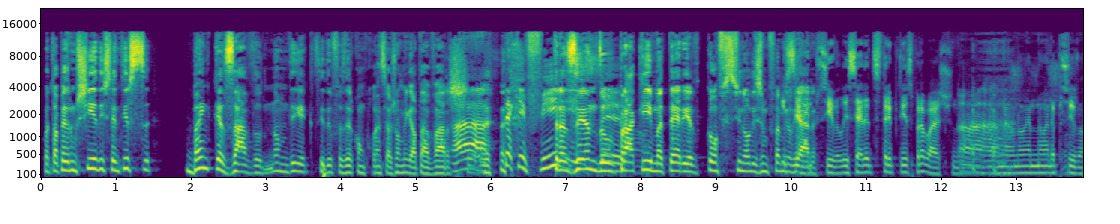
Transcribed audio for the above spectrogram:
Quanto ao Pedro Mexia, diz sentir-se bem casado. Não me diga que decidiu fazer concorrência ao João Miguel Tavares, ah, até que enfim, trazendo é... para aqui matéria de confessionalismo familiar. Isso era impossível, isso era de striptease para baixo. Não, ah. não, não, não, não, era possível.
